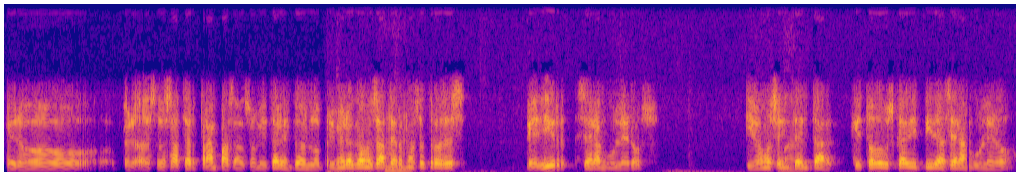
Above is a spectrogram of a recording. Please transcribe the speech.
Pero, pero eso es hacer trampas al solitario. Entonces, lo primero que vamos a hacer nosotros es pedir ser anguleros y vamos a intentar que todo Euskadi pida ser angulero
